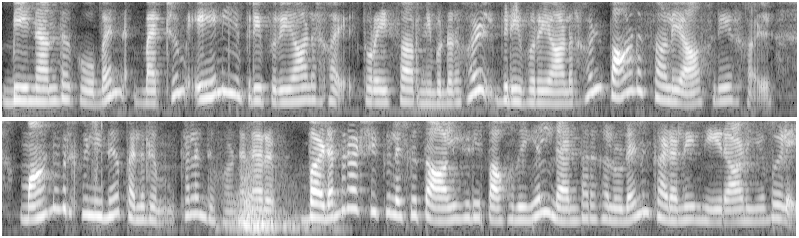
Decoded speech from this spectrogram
பி. நந்தகோபன் மற்றும் ஏனைய விரிவுரையாளர்கள் துறைசார் நிபுணர்கள் விரிவுரையாளர்கள் பாடசாலை ஆசிரியர்கள் மாணவர்கள் என பலரும் கலந்து கொண்டனர். வடமராட்சி கிழக்கு தாலியடி பகுதியில் நண்பர்களுடன் கடலில் நீராடிய வேளை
